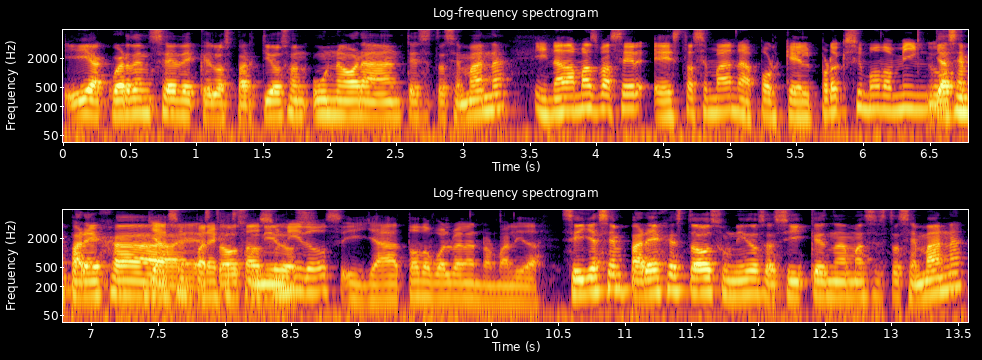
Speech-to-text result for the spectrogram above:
y acuérdense de que los partidos son una hora antes esta semana. Y nada más va a ser esta semana porque el próximo domingo ya se empareja, ya se empareja Estados, Unidos. y ya todo vuelve a la normalidad. Sí, ya se empareja Estados Unidos, así que es nada más esta semana.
